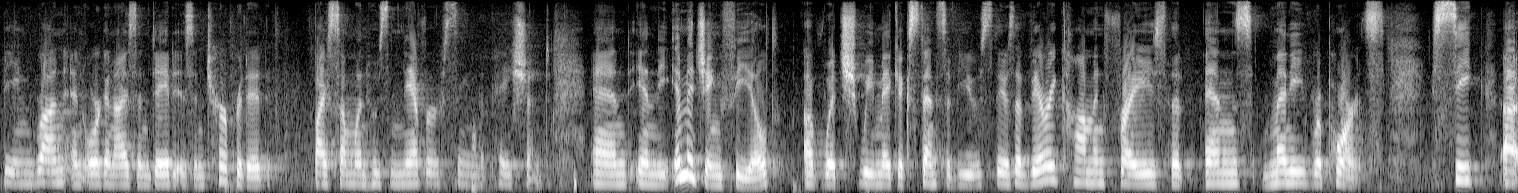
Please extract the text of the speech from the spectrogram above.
being run and organized and data is interpreted by someone who's never seen the patient. And in the imaging field, of which we make extensive use, there's a very common phrase that ends many reports. Seek, uh,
